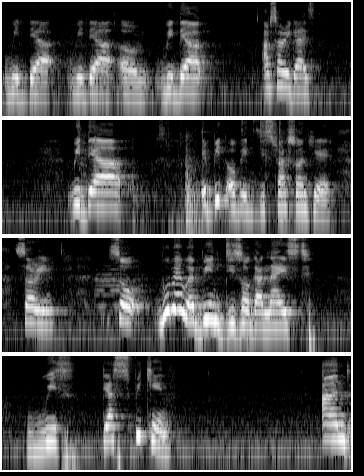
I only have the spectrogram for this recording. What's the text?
with their with their um with their I'm sorry guys with their a bit of a distraction here. Sorry. So women were being disorganized with their speaking. And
